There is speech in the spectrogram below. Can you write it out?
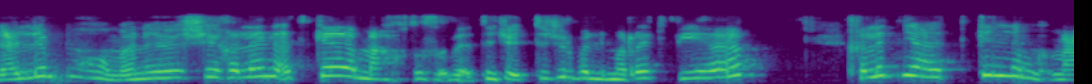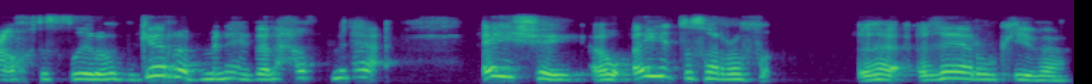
نعلمهم. أنا الشيء خلاني أتكلم مع أختي التجربة اللي مريت فيها. خلتني أتكلم مع أختي الصغيرة وأتقرب منها إذا لاحظت منها أي شيء أو أي تصرف غيره كذا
